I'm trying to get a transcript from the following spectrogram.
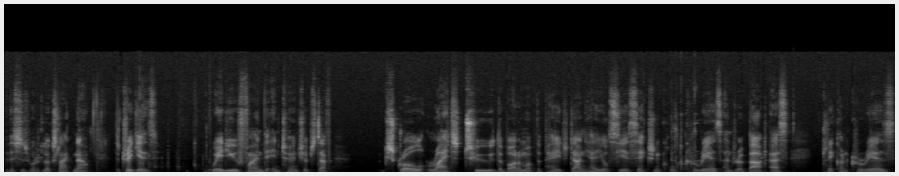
This is what it looks like. Now, the trick is, where do you find the internship stuff? Scroll right to the bottom of the page. Down here, you'll see a section called Careers under About Us. Click on Careers.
